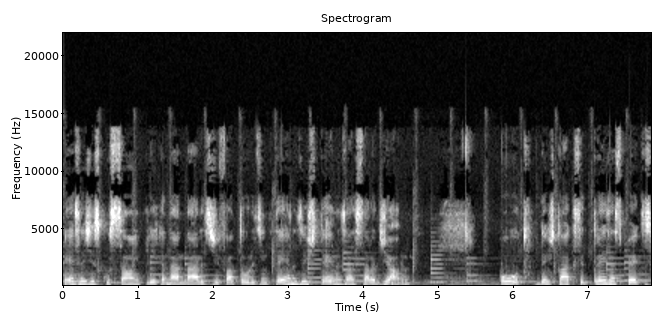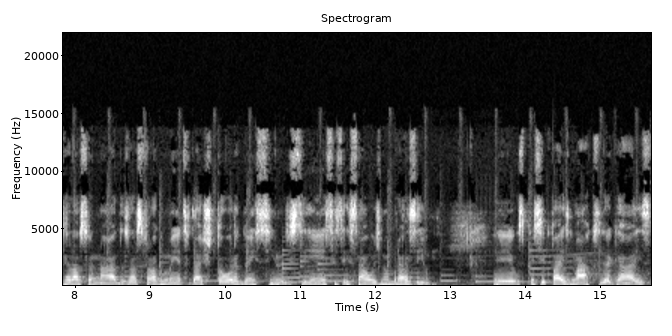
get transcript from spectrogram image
Essa discussão implica na análise de fatores internos e externos à sala de aula. Outro, destaque-se três aspectos relacionados aos fragmentos da história do ensino de ciências e saúde no Brasil. É, os principais marcos legais,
